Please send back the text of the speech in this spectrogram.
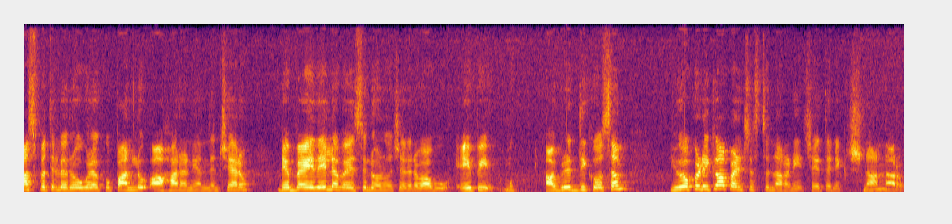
ఆసుపత్రిలో రోగులకు పండ్లు ఆహారాన్ని అందించారు. డెబ్బై ఐదేళ్ళ వయసులోనూ చంద్రబాబు ఏపీ అభివృద్ధి కోసం యువకుడిగా పనిచేస్తున్నారని చైతన్య కృష్ణ అన్నారు.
